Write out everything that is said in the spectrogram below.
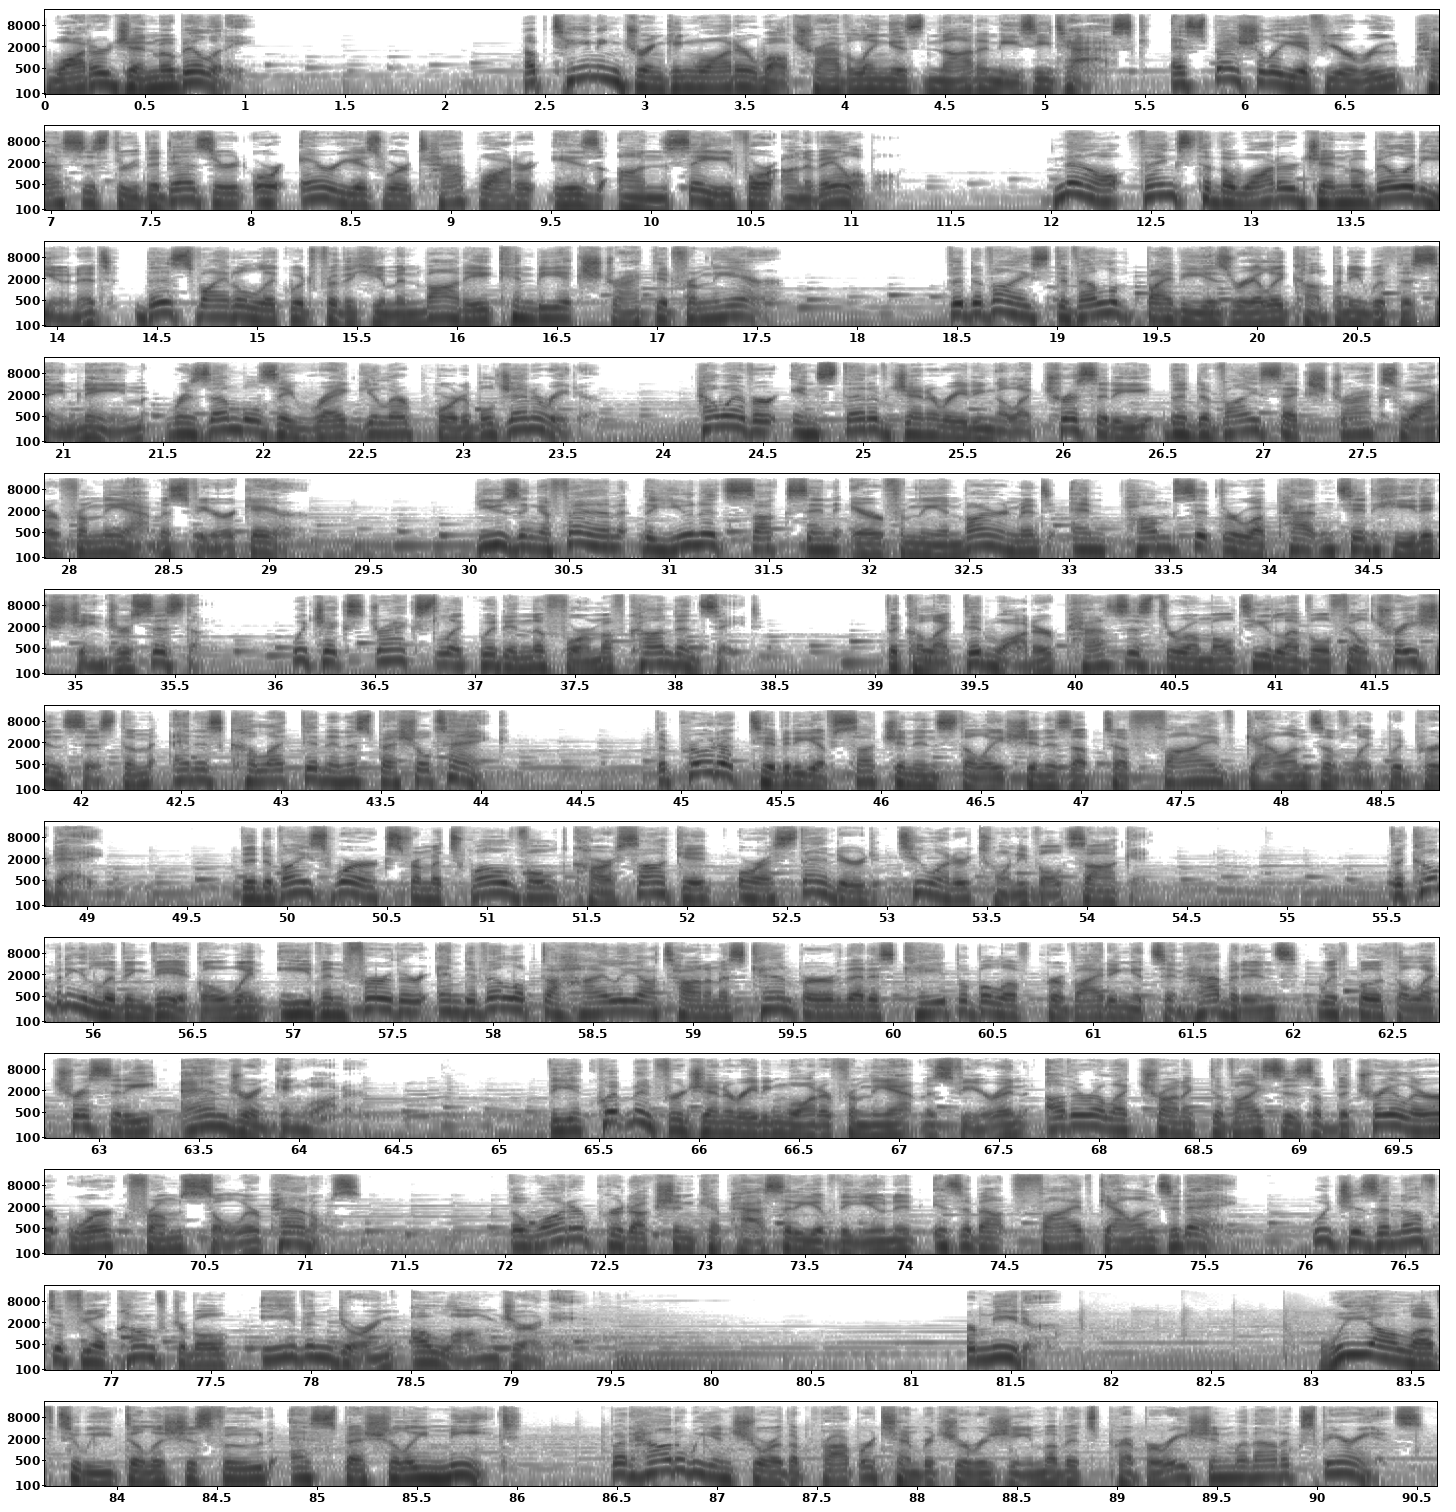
WaterGen Mobility Obtaining drinking water while traveling is not an easy task, especially if your route passes through the desert or areas where tap water is unsafe or unavailable. Now, thanks to the WaterGen Mobility Unit, this vital liquid for the human body can be extracted from the air. The device, developed by the Israeli company with the same name, resembles a regular portable generator. However, instead of generating electricity, the device extracts water from the atmospheric air. Using a fan, the unit sucks in air from the environment and pumps it through a patented heat exchanger system, which extracts liquid in the form of condensate. The collected water passes through a multi-level filtration system and is collected in a special tank. The productivity of such an installation is up to 5 gallons of liquid per day. The device works from a 12-volt car socket or a standard 220-volt socket. The company Living Vehicle went even further and developed a highly autonomous camper that is capable of providing its inhabitants with both electricity and drinking water. The equipment for generating water from the atmosphere and other electronic devices of the trailer work from solar panels. The water production capacity of the unit is about 5 gallons a day, which is enough to feel comfortable even during a long journey. Per meter we all love to eat delicious food, especially meat. But how do we ensure the proper temperature regime of its preparation without experience?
